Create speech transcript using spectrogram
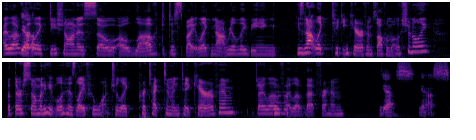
I love yep. that like Deshawn is so uh, loved despite like not really being he's not like taking care of himself emotionally, but there's so many people in his life who want to like protect him and take care of him, which I love. Mm-hmm. I love that for him. Yes, yes.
